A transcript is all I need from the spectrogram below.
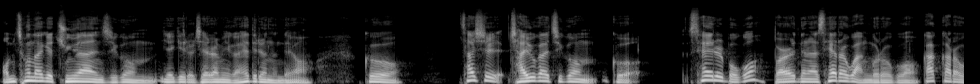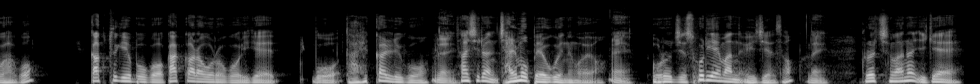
엄청나게 중요한 지금 얘기를 제레미가 해드렸는데요. 그 사실 자유가 지금 그 새를 보고 bird나 새라고 안 그러고 까까라고 하고 깍두기 보고 까까라고 그러고 이게 뭐 다 헷갈리고 네. 사실은 잘못 배우고 있는 거예요. 네. 오로지 소리에만 의지해서 네. 그렇지만은 이게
